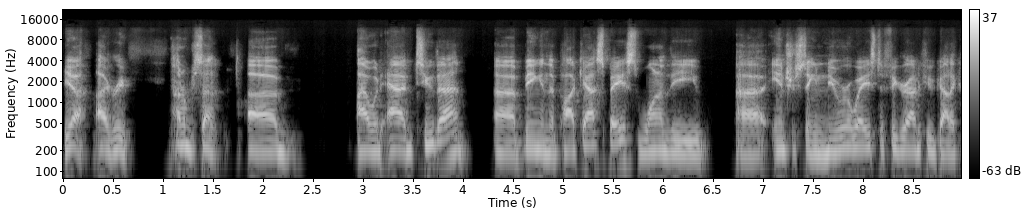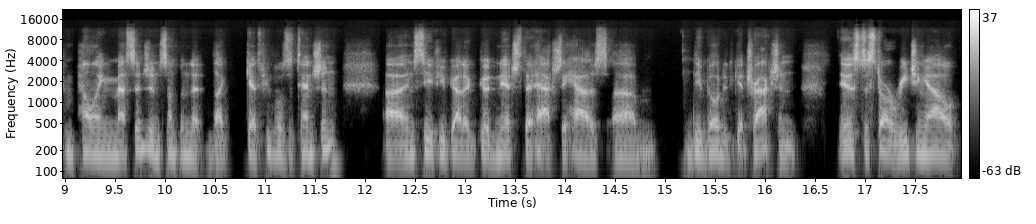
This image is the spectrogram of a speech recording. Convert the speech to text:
Yeah, I agree. 100%. Uh, I would add to that, uh, being in the podcast space, one of the uh, interesting newer ways to figure out if you've got a compelling message and something that like gets people's attention uh, and see if you've got a good niche that actually has um, the ability to get traction is to start reaching out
